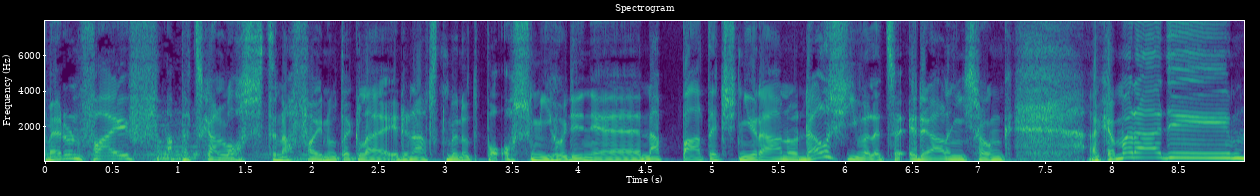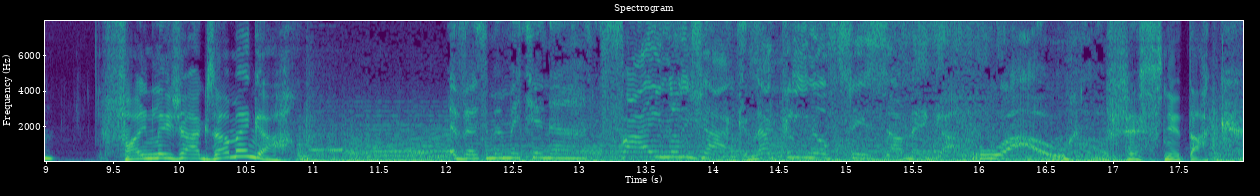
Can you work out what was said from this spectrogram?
Maroon 5 a pecka Lost na fajnu takhle 11 minut po 8 hodině na páteční ráno, další velice ideální song. A kamarádi, fajn lyžák za mega. Vezmeme tě na... Fajn lyžák na Klínovci za mega. Wow. Přesně tak.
